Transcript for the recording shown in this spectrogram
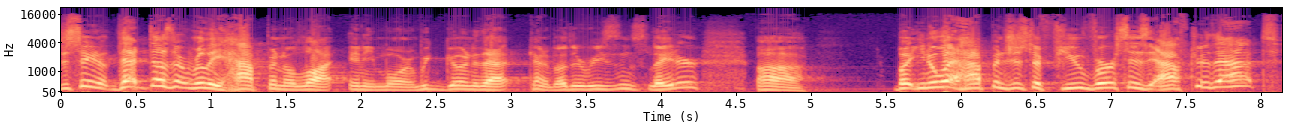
Just so you know, that doesn't really happen a lot anymore. And we can go into that kind of other reasons later. Uh, but you know what happens just a few verses after that?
